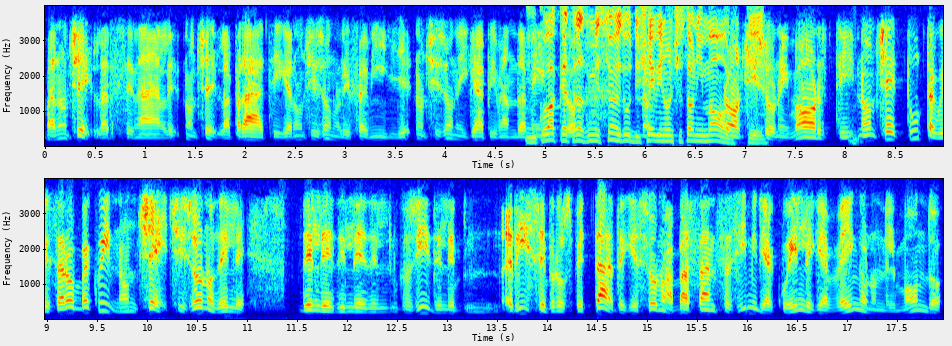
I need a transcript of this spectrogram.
ma non c'è l'arsenale, non c'è la pratica, non ci sono le famiglie, non ci sono i capi mandamenti. In qualche trasmissione tu dicevi no, non ci sono i morti. Non ci sono i morti, non c'è tutta questa roba qui, non c'è, ci sono delle, delle, delle, delle, così, delle risse prospettate che sono abbastanza simili a quelle che avvengono nel mondo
